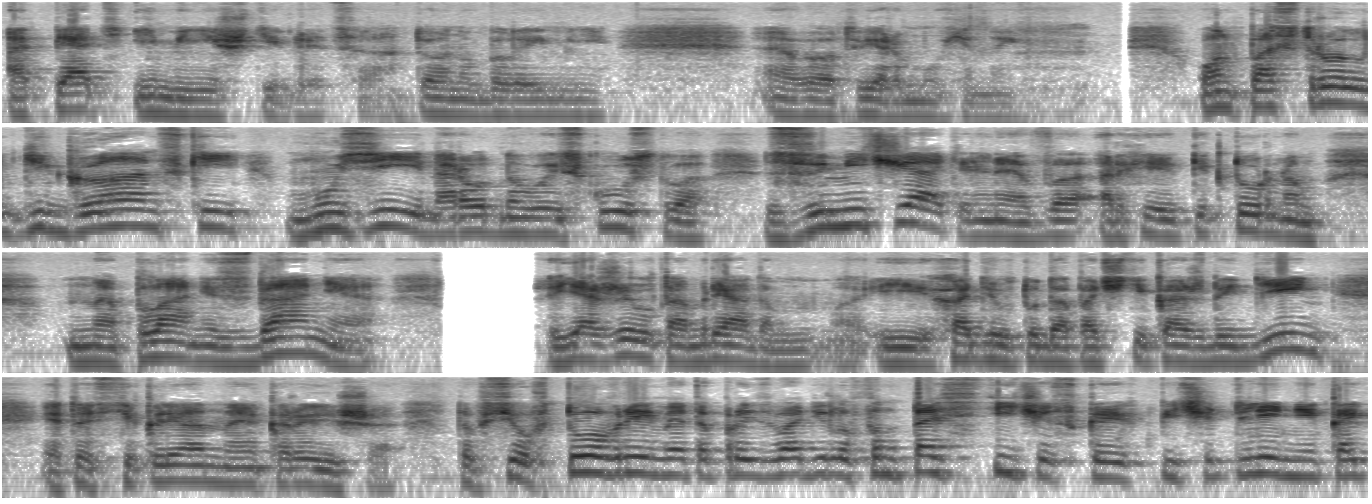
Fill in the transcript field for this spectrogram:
опять имени Штиглица, а то оно было имени э, вот, Веры Мухиной. Он построил гигантский музей народного искусства, замечательное в архитектурном плане здание, Я жил там рядом и ходил туда почти каждый день. Это стеклянная крыша. То все в то время это производило фантастическое впечатление. Как...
